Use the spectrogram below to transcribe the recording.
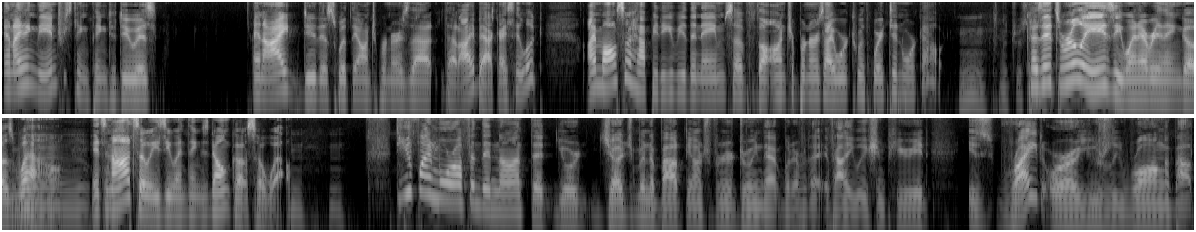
And I think the interesting thing to do is, and I do this with the entrepreneurs that, that I back, I say, look, I'm also happy to give you the names of the entrepreneurs I worked with where it didn't work out. Hmm, interesting. Because it's really easy when everything goes well. yeah, of it's course. not so easy when things don't go so well. Hmm, hmm. Do you find more often than not that your judgment about the entrepreneur during that whatever that evaluation period is right, or are you usually wrong about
